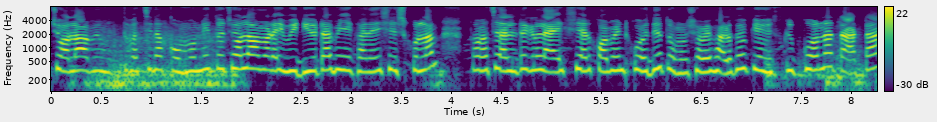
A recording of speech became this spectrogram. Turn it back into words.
চলো, আমি উঠতে পারছি না কমনি তো চলো, আমার এই ভিডিওটা আমি এখানেই শেষ করলাম। তো আমার চ্যানেলটাকে লাইক শেয়ার কমেন্ট করে দিও, তোমরা সবাই ভালো থাকো, কেউ স্কিপ করো না, টাটা।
